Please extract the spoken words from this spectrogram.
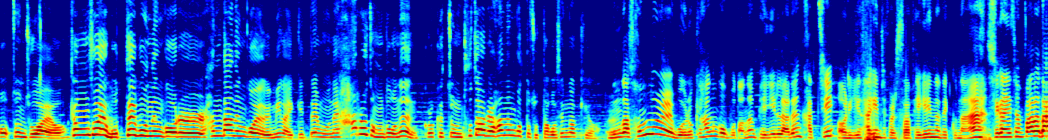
어, 전 좋아요. 평소에 못 해보는 거를 한다는 거에 의미가 있기 때문에 하루 정도는 그렇게 좀 투자를 하는 것도 좋다고 생각해요. 뭔가 선물 뭐 이렇게 하는 것보다는 100일 날은 같이 어, 우리 사귄 지 벌써 100일이나 됐구나. 시간이 참 빠르다.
